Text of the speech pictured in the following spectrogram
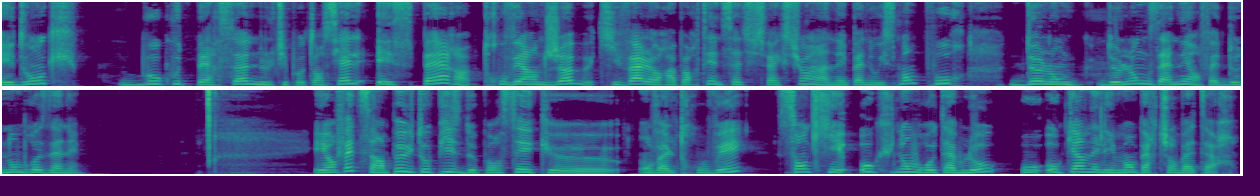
Et donc, beaucoup de personnes multipotentielles espèrent trouver un job qui va leur apporter une satisfaction et un épanouissement pour de longues, années, en fait, de nombreuses années. Et en fait, c'est un peu utopiste de penser que on va le trouver sans qu'il y ait aucune ombre au tableau ou aucun élément perturbateur.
